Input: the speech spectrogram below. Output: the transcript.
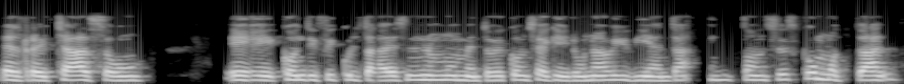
el rechazo, eh, con dificultades en el momento de conseguir una vivienda. Entonces, como tal,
